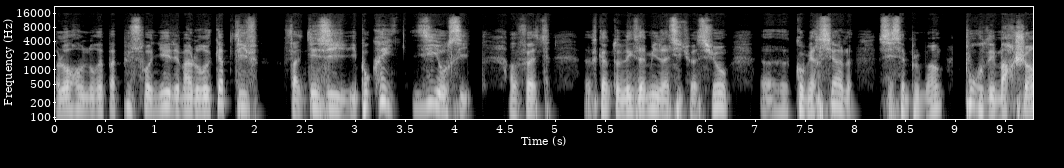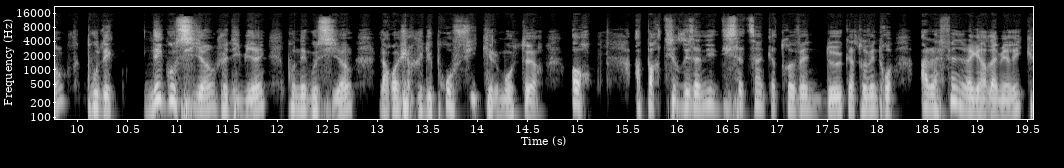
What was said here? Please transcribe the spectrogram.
Alors on n'aurait pas pu soigner les malheureux captifs fantaisie, hypocrisie aussi. En fait, quand on examine la situation euh, commerciale, c'est simplement pour des marchands, pour des négociants, je dis bien, pour négociants, la recherche du profit qui est le moteur. Or, à partir des années 1782-83, à la fin de la guerre d'Amérique,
